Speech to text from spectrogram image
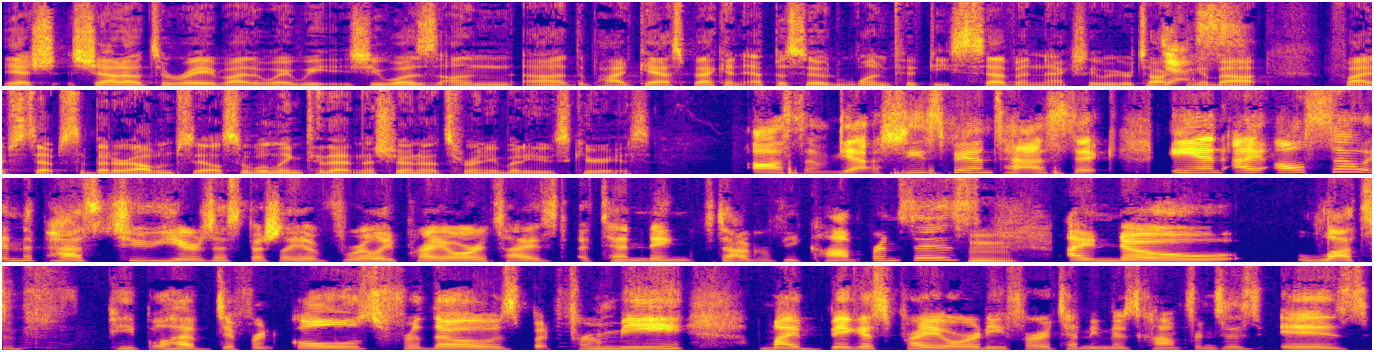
Yeah, sh- shout out to Ray by the way. We she was on uh, the podcast back in episode 157. Actually, we were talking yes. about five steps to better album sales. So we'll link to that in the show notes for anybody who's curious. Awesome. Yeah, she's fantastic. And I also, in the past two years, especially, have really prioritized attending photography conferences. Mm. I know lots of people have different goals for those, but for me, my biggest priority for attending those conferences is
